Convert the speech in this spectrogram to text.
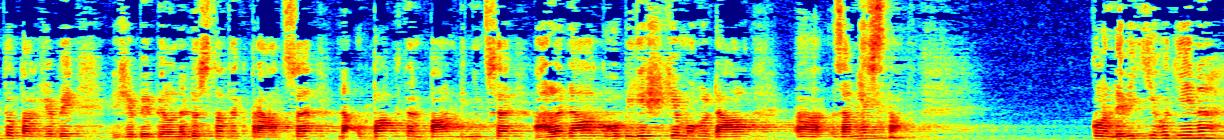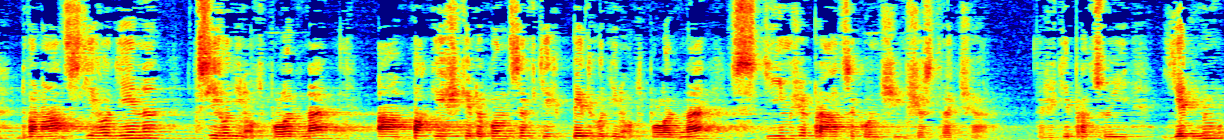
to tak, že by, že by byl nedostatek práce, naopak ten pán vinice hledá, koho by ještě mohl dál uh, zaměstnat. Kolem 9 hodin, 12 hodin, 3 hodin odpoledne a pak ještě dokonce v těch 5 hodin odpoledne s tím, že práce končí v 6 večer. Takže ti pracují jednu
